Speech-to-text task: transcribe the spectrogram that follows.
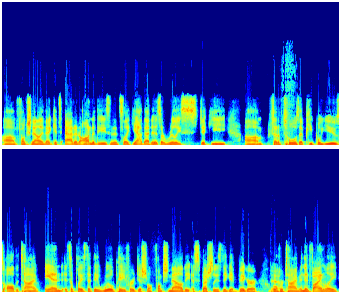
um, functionality that gets added onto these, and it's like, yeah, that is a really sticky um, set of tools that people use all the time, and it's a place that they will pay for additional functionality, especially as they get bigger yeah. over time. And then finally,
